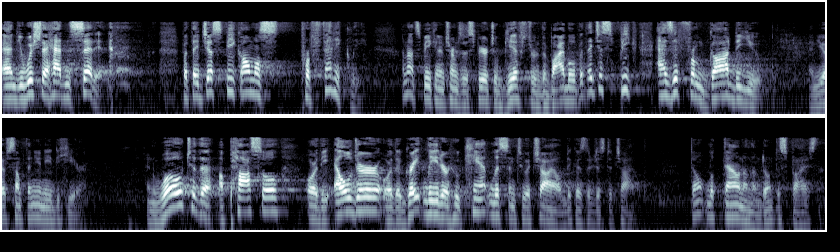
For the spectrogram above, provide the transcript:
And you wish they hadn't said it. but they just speak almost prophetically. I'm not speaking in terms of spiritual gifts or the Bible, but they just speak as if from God to you. And you have something you need to hear. And woe to the apostle or the elder or the great leader who can't listen to a child because they're just a child. Don't look down on them, don't despise them.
